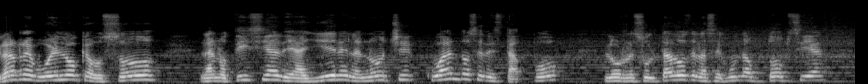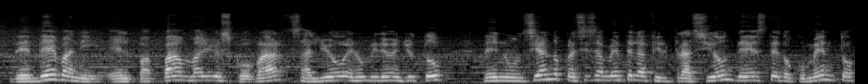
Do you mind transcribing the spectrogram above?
Gran revuelo causó la noticia de ayer en la noche cuando se destapó los resultados de la segunda autopsia de Devani. El papá Mario Escobar salió en un video en YouTube denunciando precisamente la filtración de este documento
